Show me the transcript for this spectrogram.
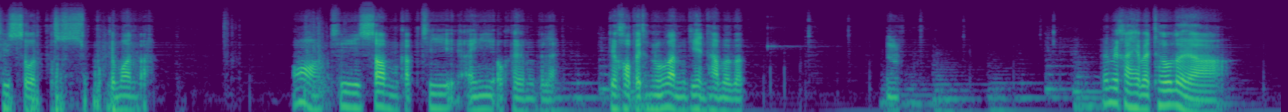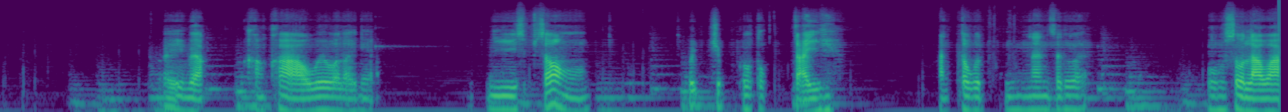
ที่โซนโปเกมอนปะอ๋อที่ซ่อมกับที่ไอ้นี่โอเคไม่เป็นไร เดี๋ยวขอไปทางนู้นก่อนเมื่อกี้เห็นทำแบบไม่มีใครให้แบทเทิลเลยอะไอ้ยแบบขังข่าวเวลอะไรเนี่ยยี่สิบสองเฮ้ยชิบตกใจ อันตูดนั่นซะด้วย โอ้โซลาวา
